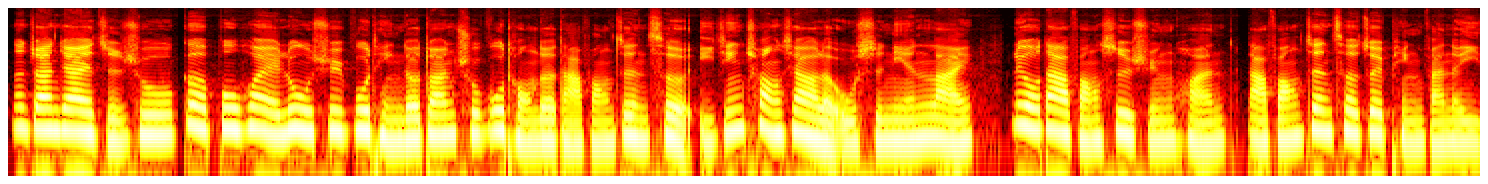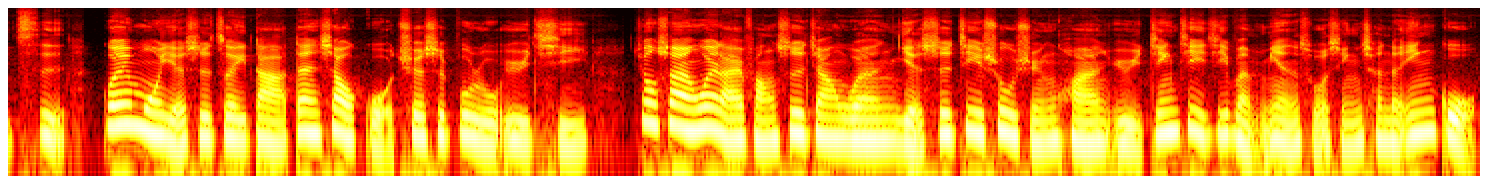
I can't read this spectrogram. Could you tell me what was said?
那专家也指出，各部会陆续不停的端出不同的打房政策，已经创下了五十年来六大房市循环打房政策最频繁的一次，规模也是最大，但效果却是不如预期。就算未来房市降温，也是技术循环与经济基本面所形成的因果，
